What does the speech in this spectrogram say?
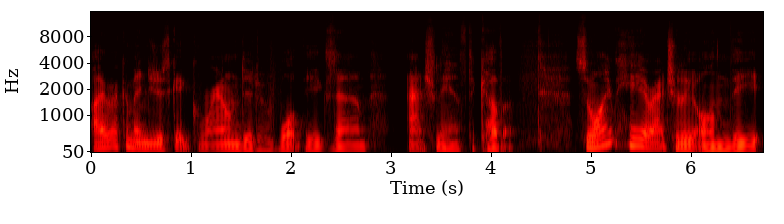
I recommend you just get grounded with what the exam actually has to cover. So I'm here actually on the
